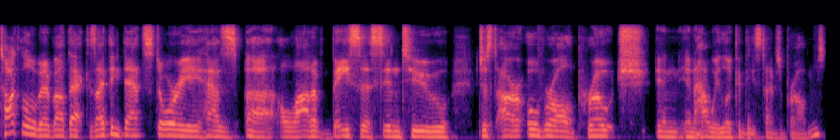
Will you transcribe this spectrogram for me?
talk a little bit about that because I think that story has uh, a lot of basis into just our overall approach in in how we look at these types of problems.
